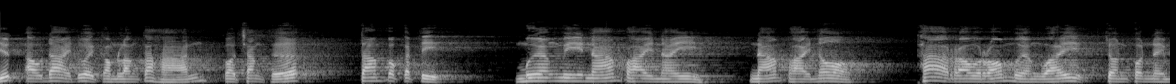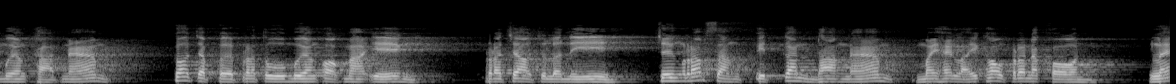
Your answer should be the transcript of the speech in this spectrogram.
ยึดเอาได้ด้วยกำลังทหารก็ช่างเถอะ ตามปกติ เมืองมีน้ำภายใน น้ำภายนอก ถ้าเราร้อมเมืองไว้จนคนในเมืองขาดน้ำก็จะเปิดประตูเมืองออกมาเอง พระเจ้าจุลนี จึงรับสั่งปิดกั้นทางน้ำไม่ให้ไหลเข้าพระนคร และ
